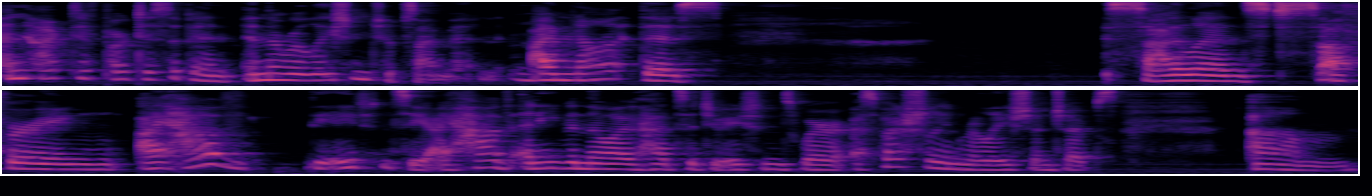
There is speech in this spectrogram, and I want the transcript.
an active participant in the relationships I'm in. Mhm. I'm not this silenced, suffering. I have the agency. I have, and even though I've had situations where, especially in relationships, um,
